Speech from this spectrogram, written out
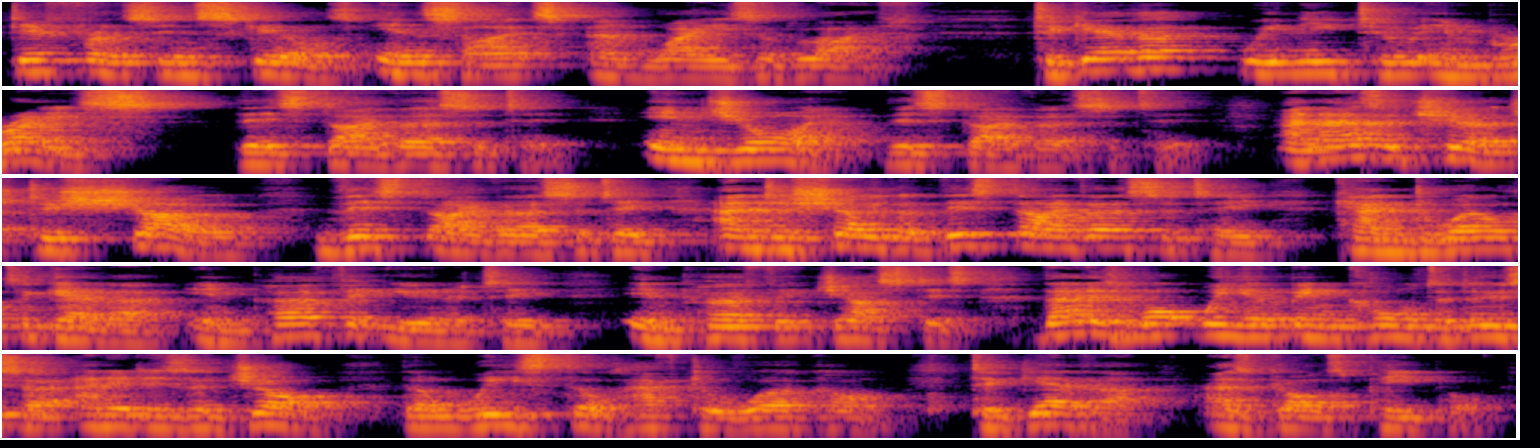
difference in skills, insights and ways of life. Together, we need to embrace this diversity, enjoy this diversity and as a church to show this diversity and to show that this diversity can dwell together in perfect unity, in perfect justice. That is what we have been called to do so. And it is a job that we still have to work on together as God's people.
